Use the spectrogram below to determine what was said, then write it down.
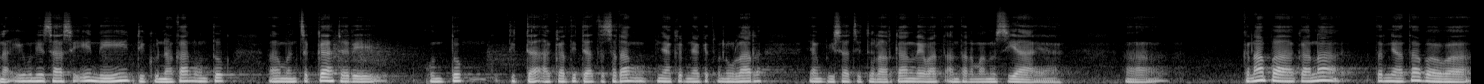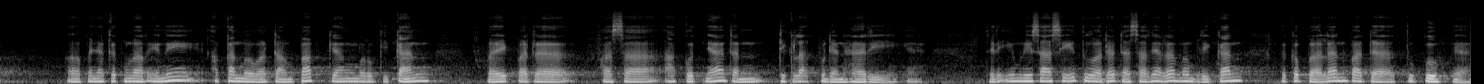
Nah imunisasi ini digunakan untuk eh, mencegah dari untuk tidak agar tidak terserang penyakit-penyakit menular yang bisa ditularkan lewat antar manusia ya. Eh, kenapa? Karena ternyata bahwa penyakit menular ini akan membawa dampak yang merugikan baik pada fase akutnya dan di kelak kemudian hari. ya. Jadi imunisasi itu ada dasarnya adalah memberikan kekebalan pada tubuh ya.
